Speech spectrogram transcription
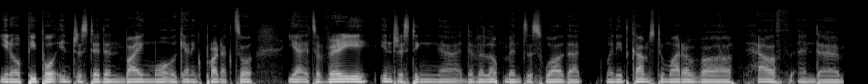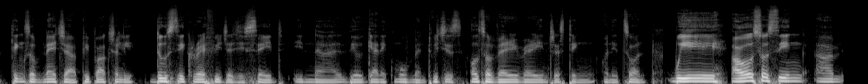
you know people interested in buying more organic products. So yeah, it's a very interesting uh, development as well that when it comes to matter of uh, health and uh, things of nature, people actually do seek refuge, as you said, in uh, the organic movement, which is also very, very interesting on its own. We are also seeing um,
